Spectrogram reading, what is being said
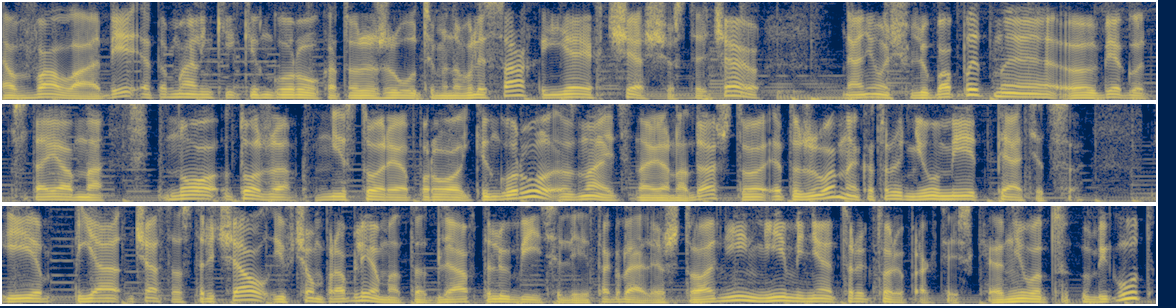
В Валабе это маленькие кенгуру, которые живут именно в лесах, и я их чаще встречаю. Они очень любопытные, э, бегают постоянно. Но тоже история про кенгуру. Знаете, наверное, да, что это животное, которое не умеет пятиться. И я часто встречал, и в чем проблема-то для автолюбителей и так далее, что они не меняют траекторию практически. Они вот бегут,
